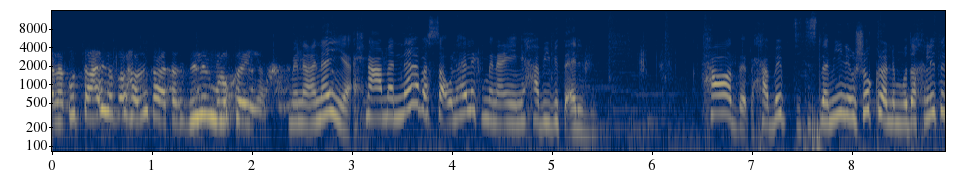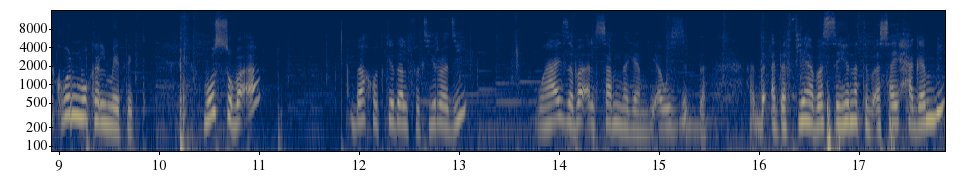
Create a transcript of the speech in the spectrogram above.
أنا كنت عايزة اسال حضرتك على تخزين الملوخية. من عينيا. إحنا عملناها بس أقولها لك من عيني حبيبة قلبي. حاضر حبيبتي تسلمي لي وشكرا لمداخلتك ومكالمتك بصوا بقى باخد كده الفطيرة دي وعايزة بقى السمنة جنبي أو الزبدة. ادفيها بس هنا تبقى سايحة جنبي.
